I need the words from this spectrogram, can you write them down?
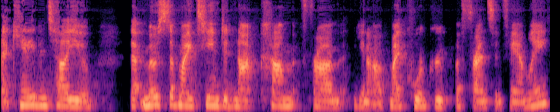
I can't even tell you that most of my team did not come from you know my core group of friends and family.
